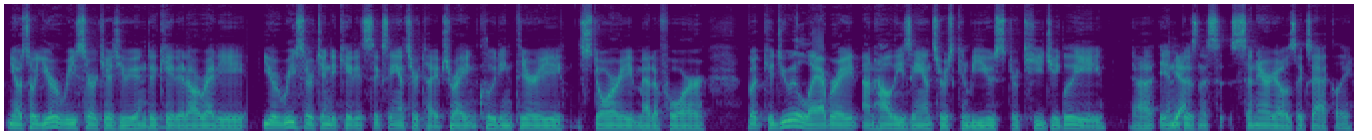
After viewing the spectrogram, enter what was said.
you know, so your research, as you indicated already, your research indicated six answer types, right, including theory, story, metaphor. But could you elaborate on how these answers can be used strategically uh, in yeah. business scenarios exactly?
